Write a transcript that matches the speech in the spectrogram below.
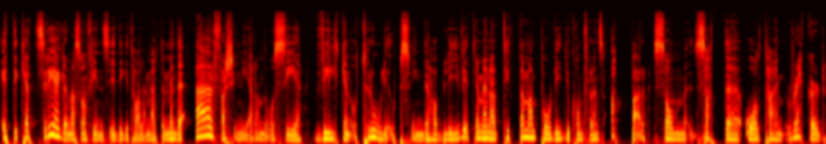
etikettsreglerna som finns i digitala möten. Men det är fascinerande att se vilken otrolig uppsving det har blivit. Jag menar, tittar man på videokonferensappar som satte all time record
